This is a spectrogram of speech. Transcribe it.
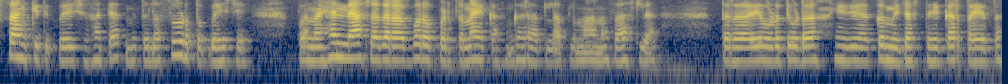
सांग किती पैसे होत्यात. मी तुला सोडतो पैसे. पण ह्यांनी असला जरा बरं पडतं नाही का? घरातलं आपलं माणूस असल्या. तर एवढं तेवढं हे कमी जास्त हे करता येतं.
